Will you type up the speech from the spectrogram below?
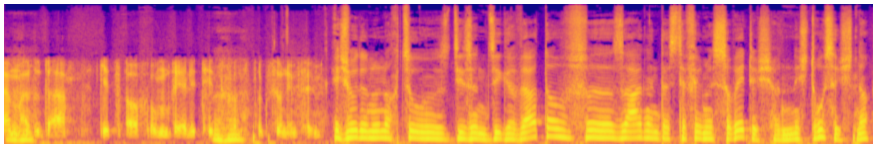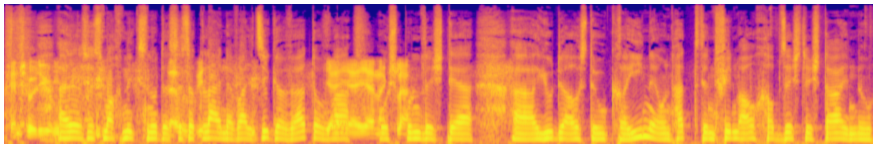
ähm, also da geht es auch um Realitätskonstruktion im Film. Ich würde nur noch zu diesem Sieger Werthoff äh, sagen, dass der Film ist sowjetisch und nicht russisch. Ne? Entschuldigung. Also es macht nichts, nur dass Das es so ist richtig. kleiner, weil Sieger Werthoff Ja, war ja, ja, na klar. ursprünglich der äh, Jude aus der Ukraine und hat den Film auch hauptsächlich da in der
